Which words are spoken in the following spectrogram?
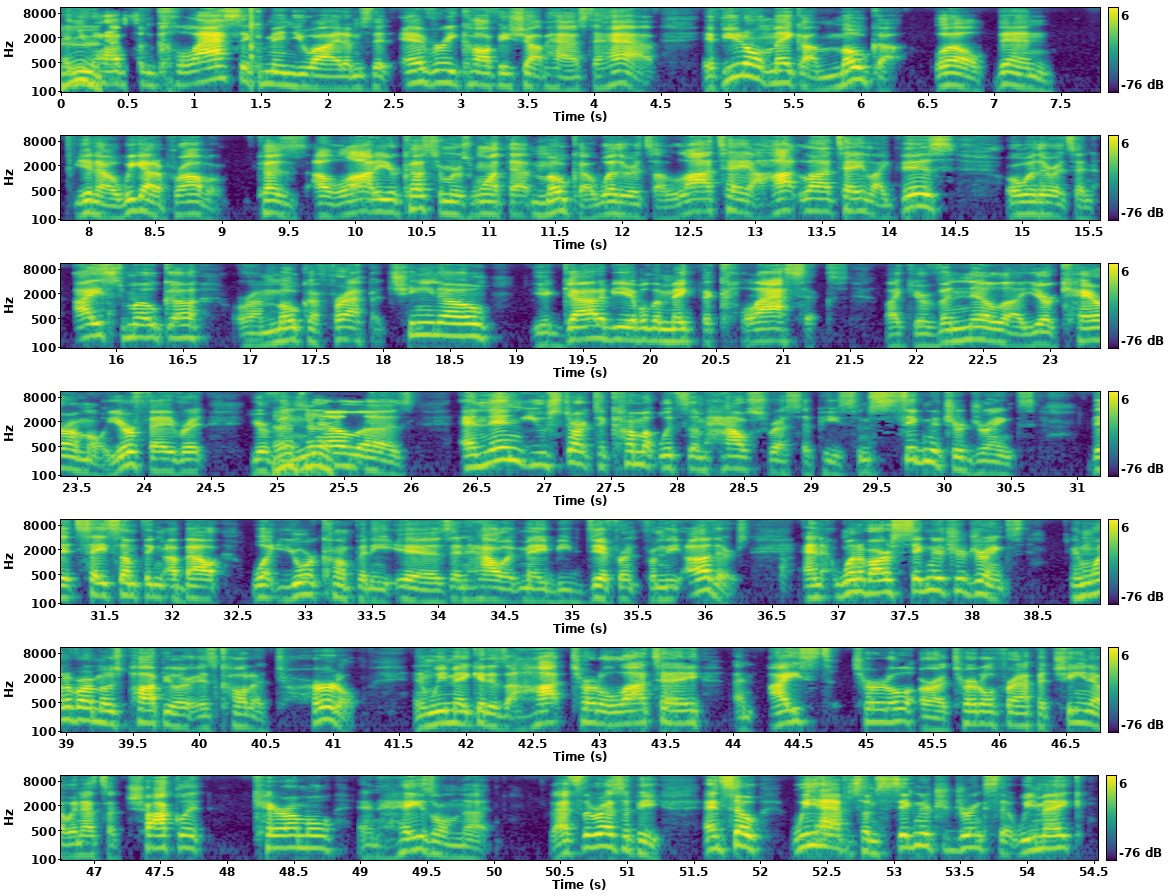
And you Mm, have some classic menu items that every coffee shop has to have. If you don't make a mocha, well, then you know we got a problem because a lot of your customers want that mocha, whether it's a latte, a hot latte like this, or whether it's an iced mocha or a mocha frappuccino. You got to be able to make the classics like your vanilla, your caramel, your favorite, your vanillas. And then you start to come up with some house recipes, some signature drinks that say something about what your company is and how it may be different from the others. And one of our signature drinks and one of our most popular is called a turtle. And we make it as a hot turtle latte, an iced turtle, or a turtle frappuccino. And that's a chocolate, caramel, and hazelnut. That's the recipe. And so we have some signature drinks that we make,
